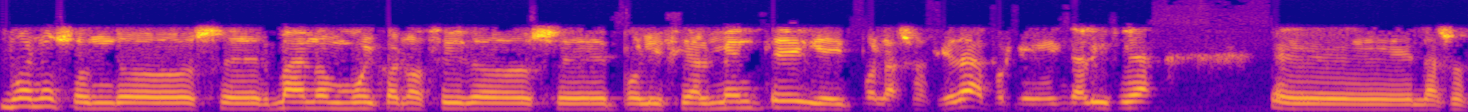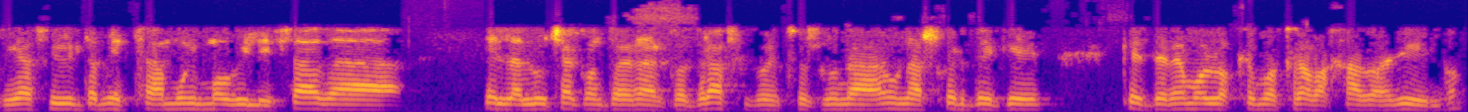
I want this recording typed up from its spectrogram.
Bueno, son dos hermanos muy conocidos eh, policialmente y, por la sociedad, porque en Galicia eh, la sociedad civil también está muy movilizada en la lucha contra el narcotráfico. Esto es una, una suerte que, que tenemos los que hemos trabajado allí, ¿no?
